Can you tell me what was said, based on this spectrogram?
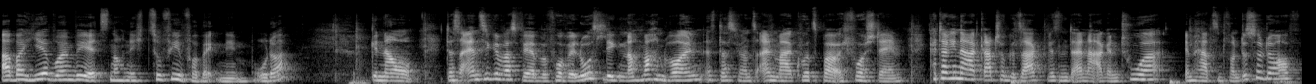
Aber hier wollen wir jetzt noch nicht zu viel vorwegnehmen, oder? Genau. Das Einzige, was wir, bevor wir loslegen, noch machen wollen, ist, dass wir uns einmal kurz bei euch vorstellen. Katharina hat gerade schon gesagt, wir sind eine Agentur im Herzen von Düsseldorf.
